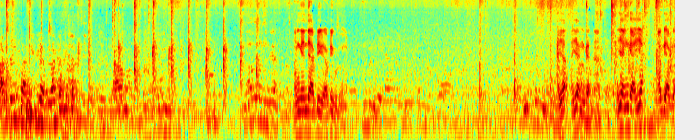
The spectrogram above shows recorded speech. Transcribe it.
அடுத்தது பசிக்கு அதெல்லாம் கண்டிப்பாக அங்கேருந்து அப்படி அப்படி கொடுங்கண்ணே ஐயா ஐயா இங்கே ஐயா இங்கே ஐயா. அப்படி அப்படி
